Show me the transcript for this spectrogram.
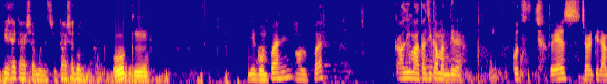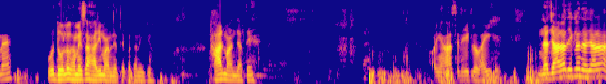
ये है कारशा मोनेस्ट्री कारशा गुम्बा ओके। ये गुम्पा है और ऊपर काली माता जी का मंदिर है। कुछ स्टेयर्स चढ़ के जाना है। वो दो लोग हमेशा हार ही मान लेते हैं पता नहीं क्यों। हार मान जाते हैं। और यहाँ से देख लो भाई। नज़ारा देख लो, नज़ारा।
